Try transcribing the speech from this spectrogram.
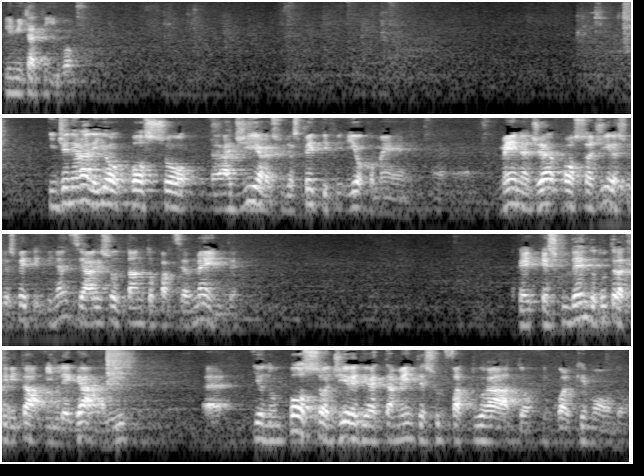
limitativo. In generale io posso eh, agire sugli aspetti, io come eh, manager posso agire sugli aspetti finanziari soltanto parzialmente, okay? escludendo tutte le attività illegali, eh, io non posso agire direttamente sul fatturato in qualche modo,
